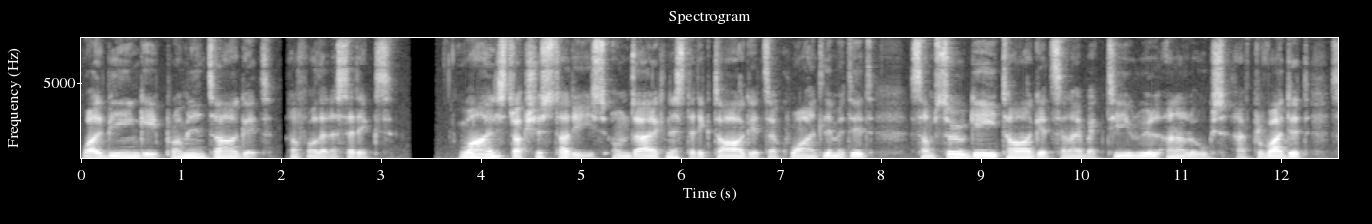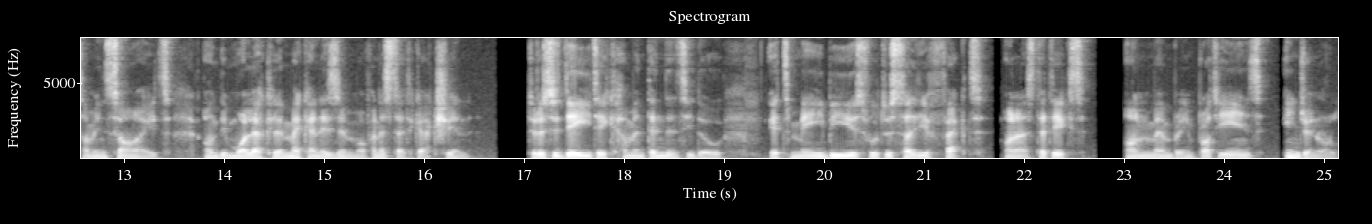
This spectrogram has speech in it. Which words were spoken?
while being a prominent target of other anesthetics. While structure studies on direct anesthetic targets are quite limited, some surrogate targets like bacterial analogues have provided some insights on the molecular mechanism of anesthetic action. To elucidate a common tendency, though, it may be useful to study effect on anesthetics on membrane proteins in general.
